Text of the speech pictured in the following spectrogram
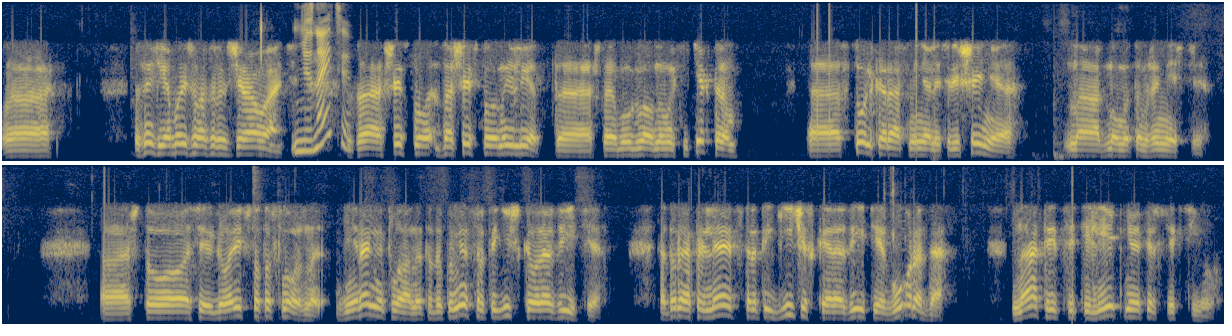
А, вы знаете, я боюсь вас разочаровать. Не знаете? За шесть, за шесть с половиной лет, э, что я был главным архитектором, столько раз менялись решения на одном и том же месте – Э, что говорить что-то сложно. Генеральный план – это документ стратегического развития, который определяет стратегическое развитие города на 30-летнюю перспективу.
